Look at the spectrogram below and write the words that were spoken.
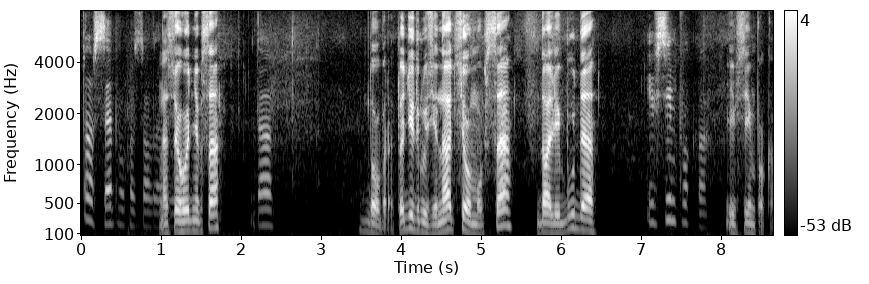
То все показали. На сьогодні все? Да. Добре. Тоді, друзі, на цьому все. Далі буде І всім пока. і всім пока.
